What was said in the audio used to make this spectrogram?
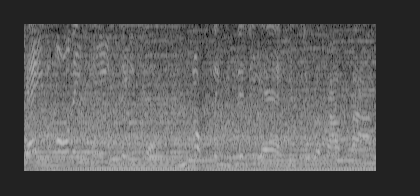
Game on indeed, Peter. Nothing Riviere can do about that.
